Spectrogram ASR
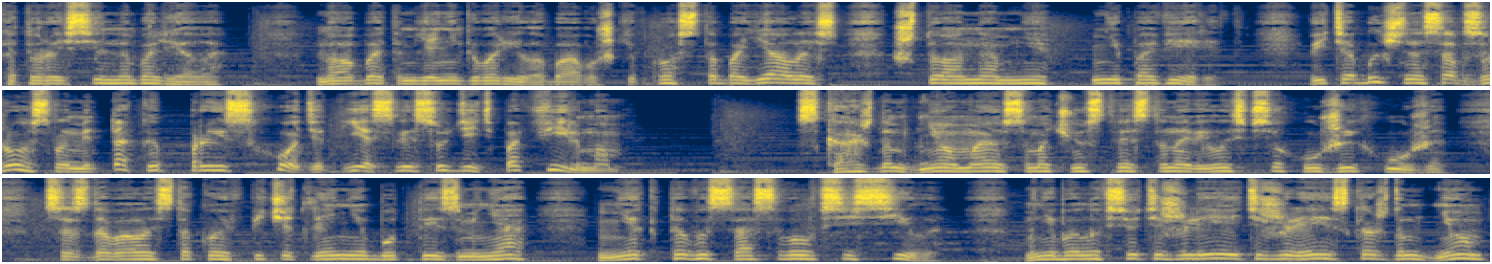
которая сильно болела. Но об этом я не говорила бабушке, просто боялась, что она мне не поверит. Ведь обычно со взрослыми так и происходит, если судить по фильмам. С каждым днем мое самочувствие становилось все хуже и хуже. Создавалось такое впечатление, будто из меня некто высасывал все силы. Мне было все тяжелее и тяжелее с каждым днем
